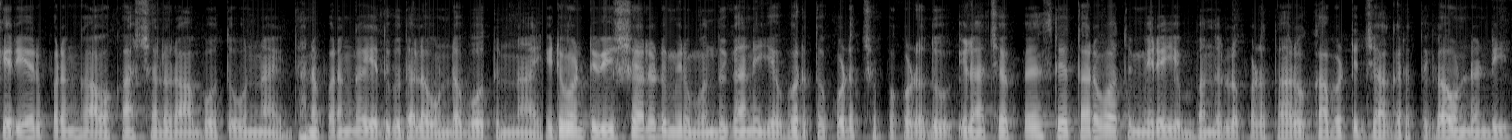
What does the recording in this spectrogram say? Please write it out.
కెరియర్ పరంగా అవకాశాలు రాబోతూ ఉన్నాయి. ధనపరంగా ఎదుగుదల ఉండబోతున్నాయి. ఇటువంటి విషయాలను మీరు ముందుగానే ఎవరితో కూడా చెప్పకూడదు. ఇలా చెప్పేస్తే తర్వాత మీరే ఇబ్బందుల్లో పడతారు. కాబట్టి జాగ్రత్తగా ఉండండి.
